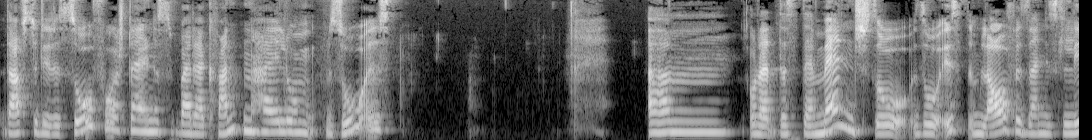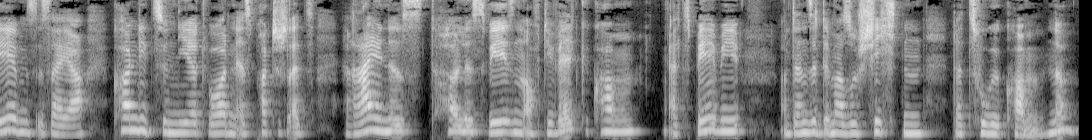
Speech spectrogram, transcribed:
darfst du dir das so vorstellen, dass bei der Quantenheilung so ist, ähm, oder dass der Mensch so, so ist im Laufe seines Lebens, ist er ja konditioniert worden. Er ist praktisch als reines, tolles Wesen auf die Welt gekommen, als Baby und dann sind immer so Schichten dazugekommen, ne?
